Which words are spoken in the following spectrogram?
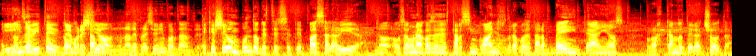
Y Entonces, viste, como ya- depresión, una depresión importante. es que llega un punto que te- se te pasa la vida. ¿no? O sea, una cosa es estar 5 años, otra cosa es estar 20 años rascándote la chota.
